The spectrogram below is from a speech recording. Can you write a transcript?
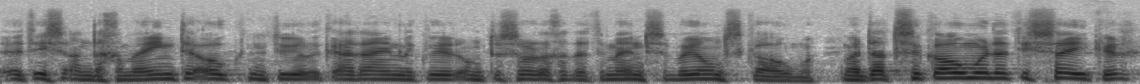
Het is aan de gemeente ook natuurlijk uiteindelijk weer om te zorgen dat de mensen bij ons komen. Maar dat ze komen, dat is zeker.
